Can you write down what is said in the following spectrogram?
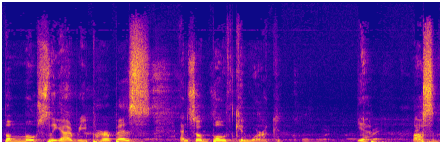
but mostly I repurpose, and so both can work. Yeah. Awesome.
